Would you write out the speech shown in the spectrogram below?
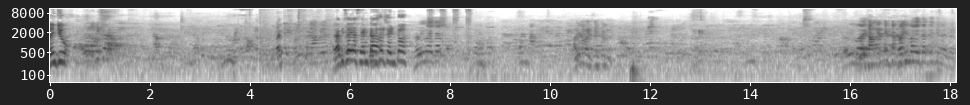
Thank you Ravi sir या centre? Ravi sir centre. Ravi भाई इधर रवि भाई सामने सेंटर रवि भाई इधर देखिए ना इधर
